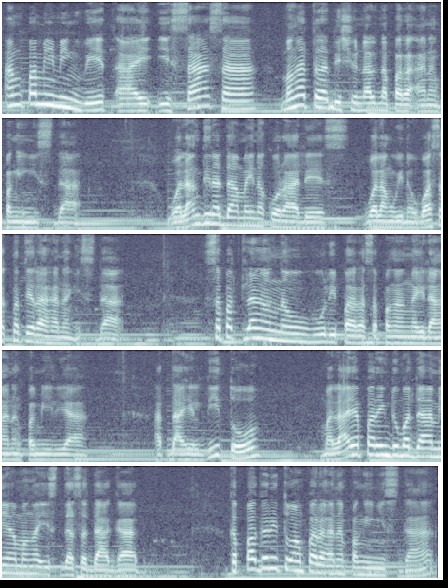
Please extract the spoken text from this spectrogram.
Ang pamimingwit ay isa sa mga tradisyonal na paraan ng pangingisda. Walang dinadamay na korales, walang winawasak na tirahan ng isda. Sapat lang ang nahuhuli para sa pangangailangan ng pamilya. At dahil dito, malaya pa rin dumadami ang mga isda sa dagat. Kapag ganito ang paraan ng pangingisda,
